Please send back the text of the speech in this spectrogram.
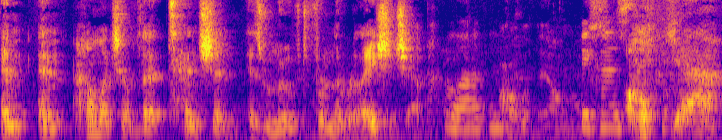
And and how much of the tension is removed from the relationship? A lot of it. All of it almost. Because Oh they, yeah.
